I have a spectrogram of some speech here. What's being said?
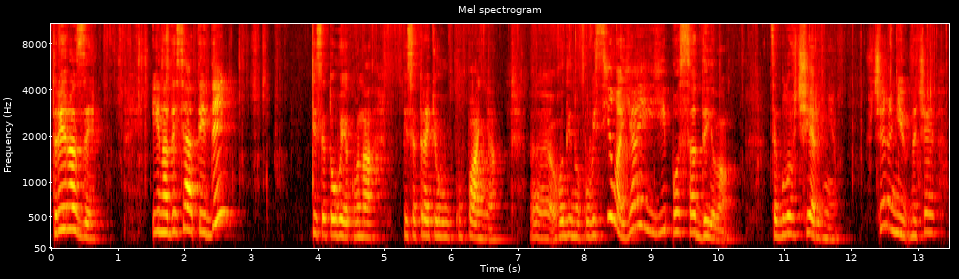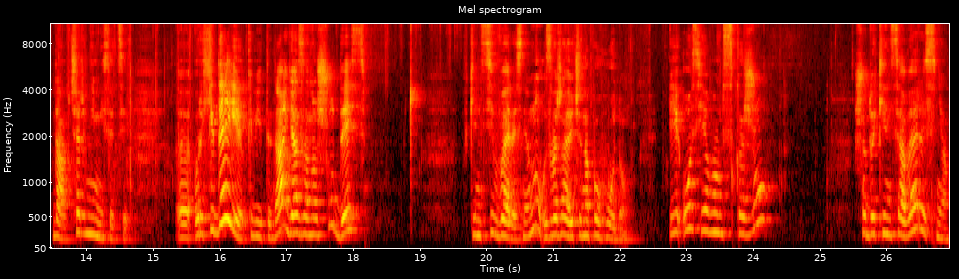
Три рази. І на десятий день, після того, як вона після третього купання е, годину повисіла, я її посадила. Це було в червні. В червні, в наче- да, в червні місяці. Е, орхідеї, квіти, да, я заношу десь кінці вересня, ну, зважаючи на погоду. І ось я вам скажу, що до кінця вересня,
